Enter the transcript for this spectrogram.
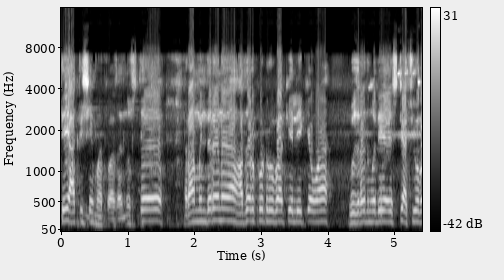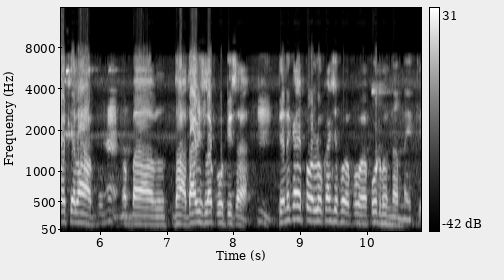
ते अतिशय महत्वाचं आहे नुसतं राम मंदिरानं हजार कोटी उभा केली किंवा गुजरातमध्ये स्टॅच्यू उभा केला दहा दहा वीस लाख कोटीचा. त्यानं काय लोकांचे पोट भरणार नाही ते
